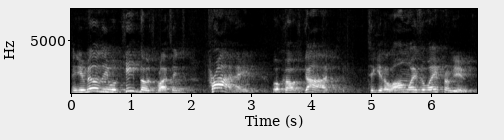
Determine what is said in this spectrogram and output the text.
and humility will keep those blessings. Pride will cause God to get a long ways away from you.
